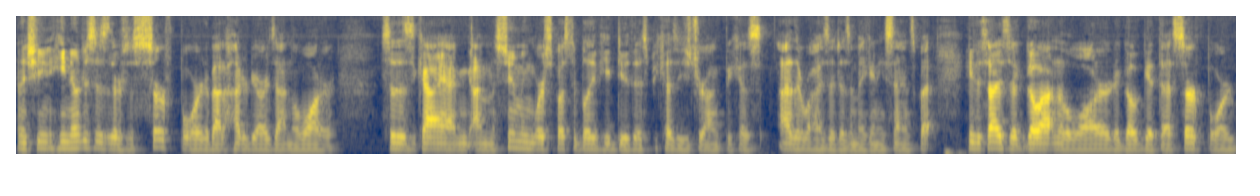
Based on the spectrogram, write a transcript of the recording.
And then she he notices there's a surfboard about 100 yards out in the water. So this guy, I'm, I'm assuming we're supposed to believe he'd do this because he's drunk, because otherwise it doesn't make any sense. But he decides to go out into the water to go get that surfboard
